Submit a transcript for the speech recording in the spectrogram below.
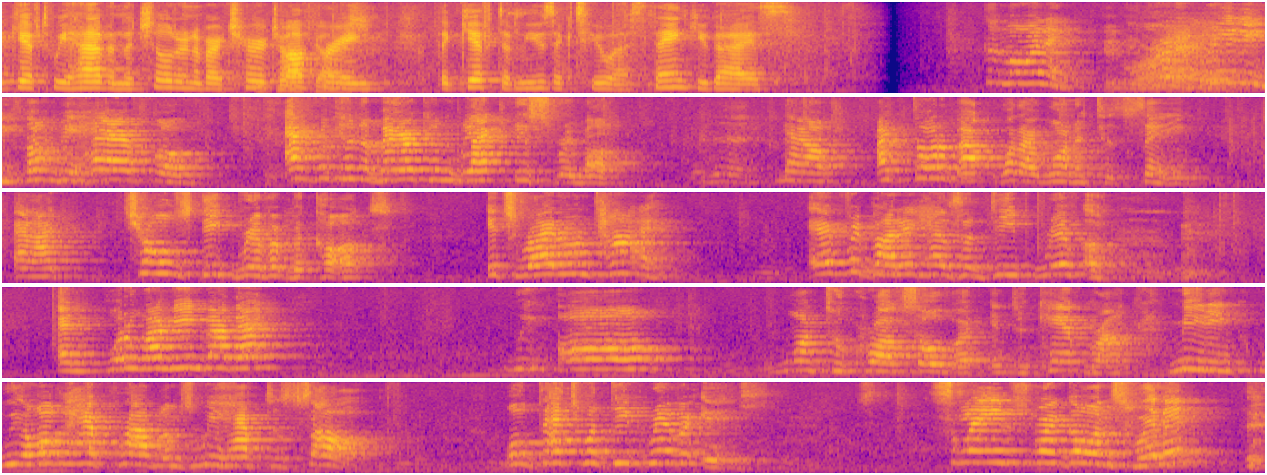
What a gift we have in the children of our church job, guys. offering the gift of music to us. Thank you, guys. Good morning. Good morning. Greetings on behalf of African American Black History Month. Now, I thought about what I wanted to sing, and I chose Deep River because it's right on time. Everybody has a deep river. And what do I mean by that? We all want to cross over into campground, meaning we all have problems we have to solve. Well, that's what Deep River is. Slaves weren't going swimming.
